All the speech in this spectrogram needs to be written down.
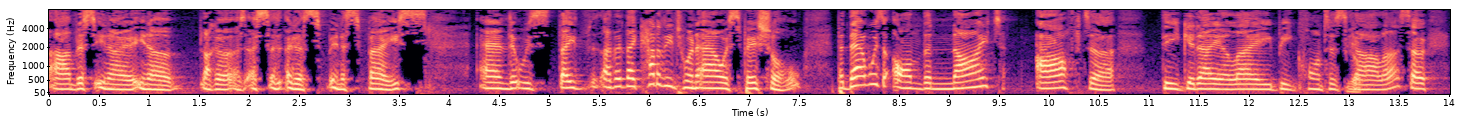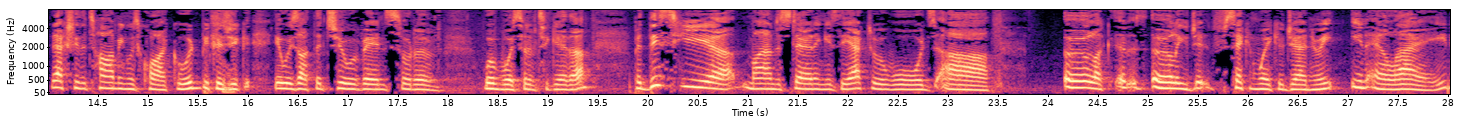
um, just in a in a like a, a- a- in, a, in a space. And it was they they cut it into an hour special, but that was on the night after the G'day LA Big Qantas Yep. Gala. So it actually the timing was quite good because you, it was like the two events sort of were, were sort of together. But this year, my understanding is the AACTA Awards are early, early second week of January in LA,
